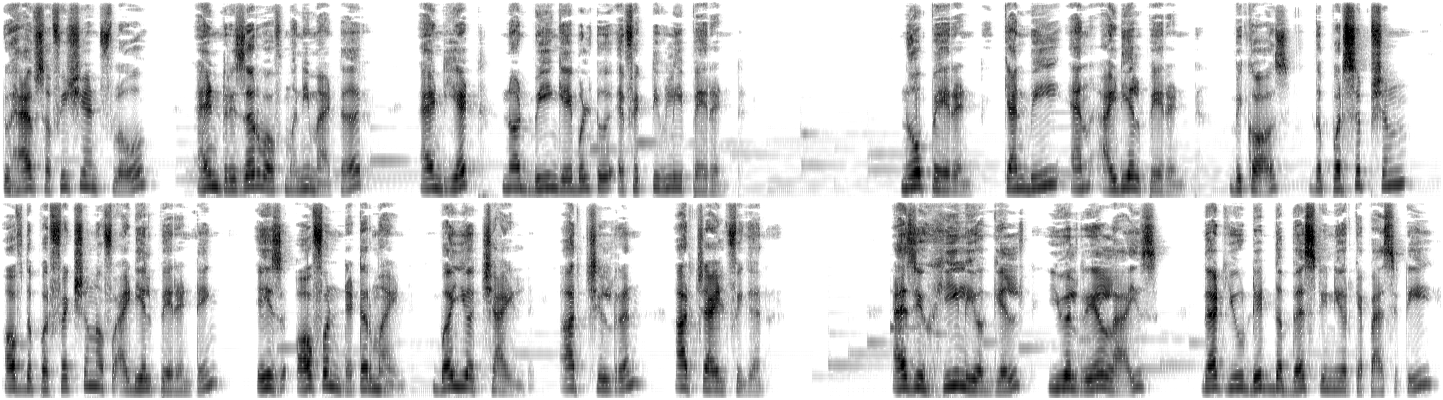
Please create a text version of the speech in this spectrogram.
to have sufficient flow and reserve of money matter and yet not being able to effectively parent. No parent can be an ideal parent because the perception of the perfection of ideal parenting is often determined by your child or children or child figure. As you heal your guilt, you will realize that you did the best in your capacity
